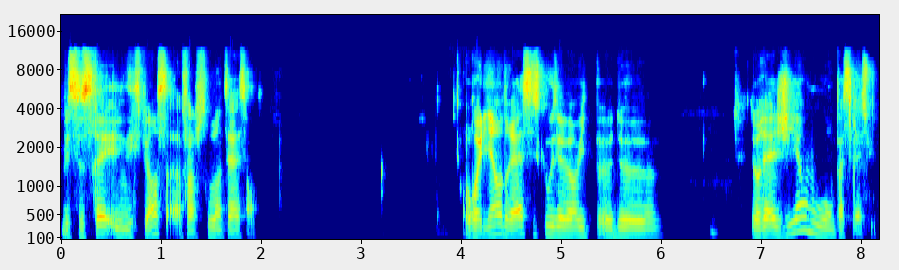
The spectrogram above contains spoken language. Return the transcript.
Mais ce serait une expérience, enfin, je trouve intéressante. Aurélien, Andreas, est-ce que vous avez envie de, réagir ou on passe à la suite?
